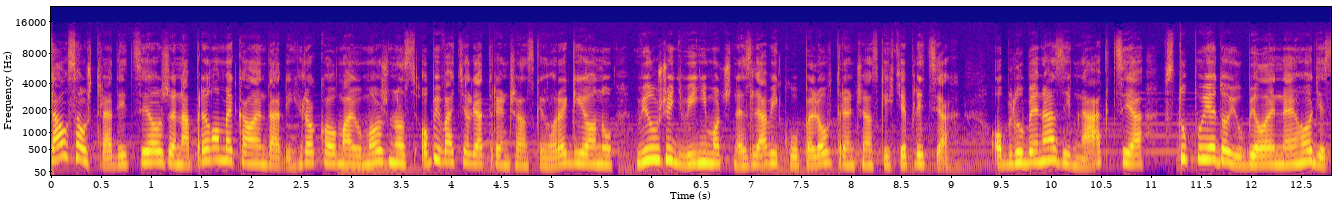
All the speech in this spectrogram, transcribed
Stal sa už tradíciou, že na prelome kalendárnych rokov majú možnosť obyvateľia Trenčanského regiónu využiť výnimočné zľavy kúpeľov v Trenčanských tepliciach. Obľúbená zimná akcia vstupuje do jubilejného 10.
